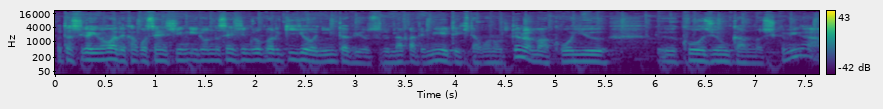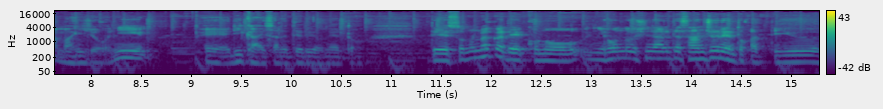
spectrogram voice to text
私が今まで過去先進いろんな先進グローバル企業にインタビューをする中で見えてきたものっていうのはまあこういう好循環の仕組みがまあ非常に、えー、理解されてるよねと。でその中でこの日本の失われた30年とかっていう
